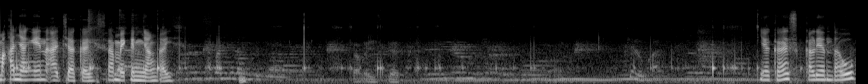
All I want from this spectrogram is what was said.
makan yang enak aja guys sampai kenyang guys ya guys kalian tahu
